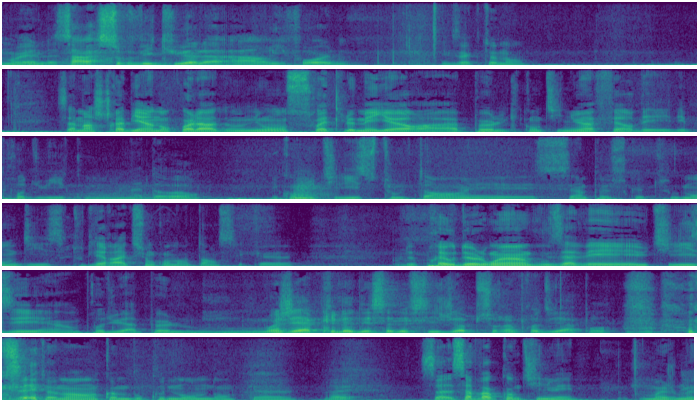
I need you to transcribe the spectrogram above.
euh, ça a survécu à, Henry Ford. Exactement. Ça marche très bien. Donc voilà, nous on souhaite le meilleur à Apple, qui continue à faire des, des produits qu'on adore et qu'on utilise tout le temps. Et c'est un peu ce que tout le monde dit, toutes les réactions qu'on entend, c'est que de près ou de loin, vous avez utilisé un produit Apple ou... Moi, j'ai appris le décès de Steve Jobs sur un produit Apple. Exactement, comme beaucoup de monde. Donc, euh, ça, ça, va continuer. Moi, je me,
